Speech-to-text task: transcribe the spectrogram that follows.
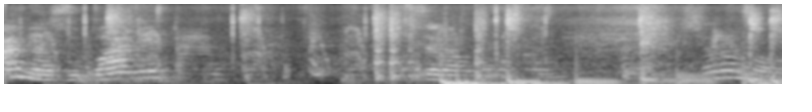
руками, а зубами. Все равно. Все равно.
